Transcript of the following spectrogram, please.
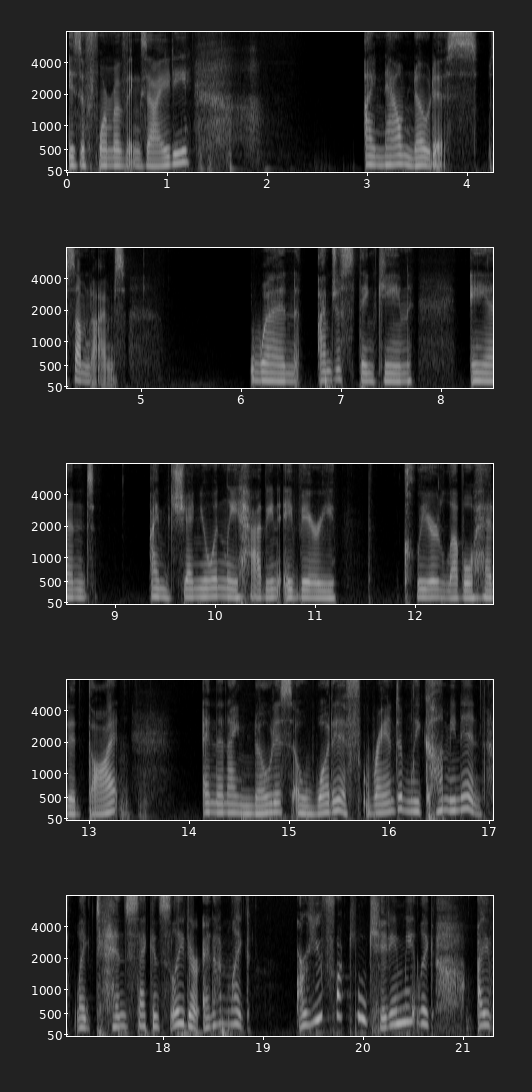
is a form of anxiety, I now notice sometimes when I'm just thinking and I'm genuinely having a very clear, level headed thought. And then I notice a what if randomly coming in like 10 seconds later. And I'm like, are you fucking kidding me? Like, I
